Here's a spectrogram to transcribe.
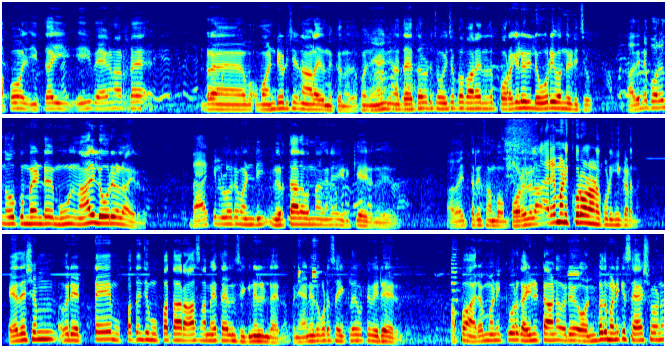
അപ്പോൾ ഇതാ ഈ- ഈ വേഗണാറിന്റെ വണ്ടി ഓടിച്ചിരുന്ന ആളായി നിൽക്കുന്നത്. അപ്പോൾ ഞാൻ അദ്ദേഹത്തോട് ചോദിച്ചപ്പോൾ പറയുന്നത് പുറകിലൊരു ലോറി വന്നിടിച്ചു. അതിന്റെ പുറകിൽ നോക്കുമ്പോൾ മൂന്ന് നാല് ലോറികളായിരുന്നു. ബാക്കിലുള്ള ഒരു വണ്ടി നിർത്താതെ വന്ന് അങ്ങനെ ഇടിക്കുകയായിരുന്നു ചെയ്തത്. അതാ ഇത്രയും സംഭവം. പുറകിലുള്ള അരമണിക്കൂറോളാണ് കുടുങ്ങിക്കിടന്നത് ഏകദേശം ഒരു എട്ട് മുപ്പത്തഞ്ച് മുപ്പത്താറ് ആ സമയത്തായിരുന്നു സിഗ്നൽ ഉണ്ടായിരുന്നു അപ്പോൾ ഞാനിത് കൂടെ സൈക്കിൾ വിട്ട് വരികയായിരുന്നു. അപ്പോൾ അരമണിക്കൂർ കഴിഞ്ഞിട്ടാണ് ഒരു ഒൻപത് മണിക്ക് ശേഷമാണ്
